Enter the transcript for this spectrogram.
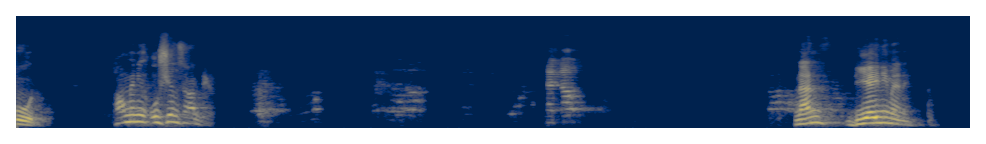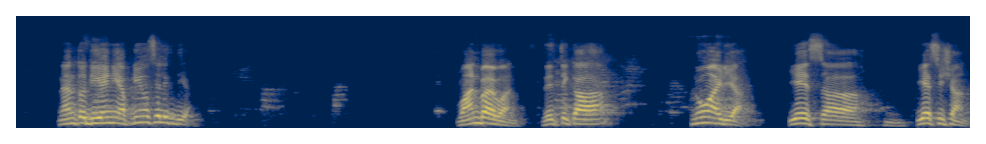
4 how many oceans are there? None दिया ही नहीं मैंने। नन तो दिया ही नहीं अपनी ओर से लिख दिया। One by one Ritika no idea yes yes Ishan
